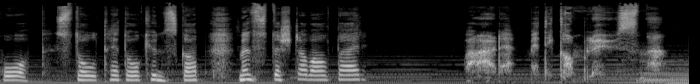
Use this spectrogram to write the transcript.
håp, stolthet og kunnskap, men størst av alt er hva er det med de gamle husene?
